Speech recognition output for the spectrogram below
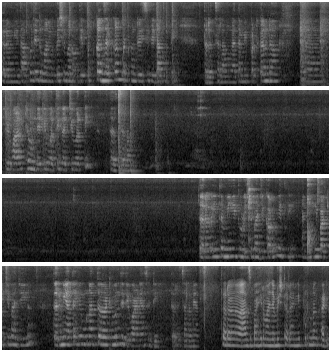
तर मी दाखवते तुम्हाला मी कशी बनवते. पटकन झटकन पटकन रेसिपी दाखवते. तर चला मग आता मी पटकन हे वाळ ठेवून देते वरती गच्चीवरती. तर चला मग. तर इथं मी ही थोडीशी भाजी काढून घेतली आणि ही बाकीची भाजी ना तर मी आता हे उन्हात ठेवून देते वाळण्यासाठी. तर चला मी आता. तर आज बाहेर माझ्या मिस्टरांनी पूर्ण गाडी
